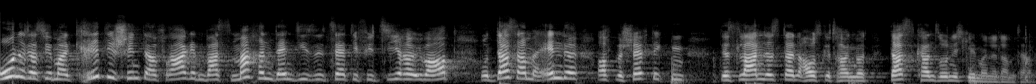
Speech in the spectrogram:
ohne dass wir einmal kritisch hinterfragen, was machen denn diese Zertifizierer überhaupt, und das am Ende auf Beschäftigten des Landes dann ausgetragen wird. Das kann so nicht gehen, meine Damen und Herren.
